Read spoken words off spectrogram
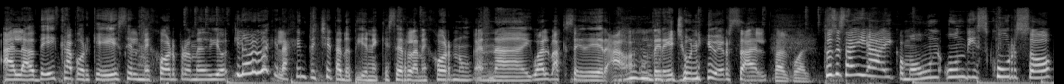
a la beca porque es el mejor promedio. Y la verdad que la gente cheta no tiene que ser la mejor nunca en nada, igual va a acceder a un derecho universal. Tal cual. Entonces ahí hay como un, un discurso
